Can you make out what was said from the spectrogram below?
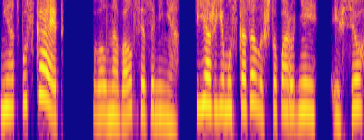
Не отпускает. Волновался за меня. Я же ему сказала, что пару дней, и все.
